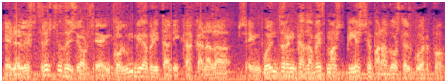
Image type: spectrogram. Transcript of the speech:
En el estrecho de Georgia, en Columbia Británica, Canadá, se encuentran cada vez más pies separados del cuerpo.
